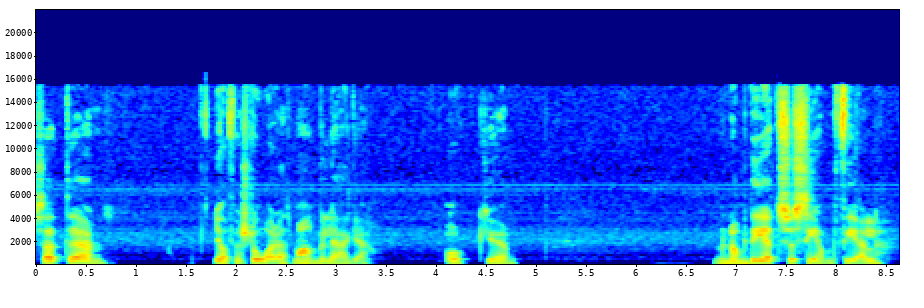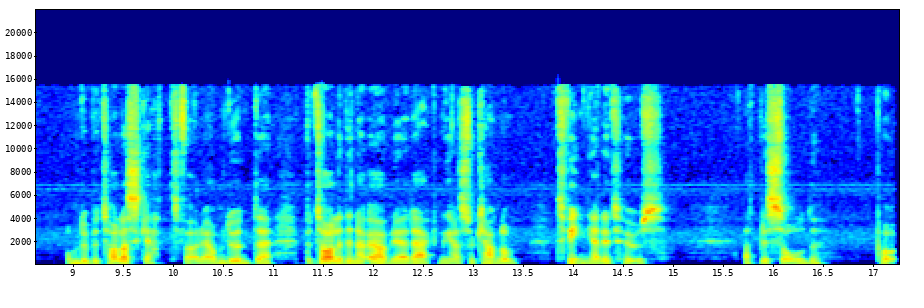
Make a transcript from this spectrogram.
Så att eh, jag förstår att man vill äga. Och eh, men om det är ett systemfel om du betalar skatt för det, om du inte betalar dina övriga räkningar så kan de tvinga ditt hus att bli såld på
